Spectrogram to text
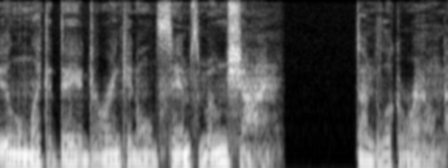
Feeling like a day of drinking old Sam's moonshine. Time to look around.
